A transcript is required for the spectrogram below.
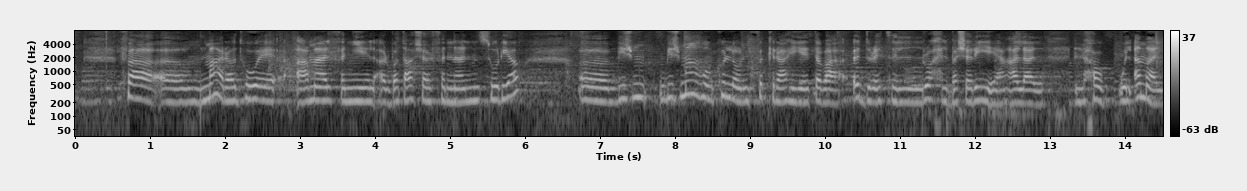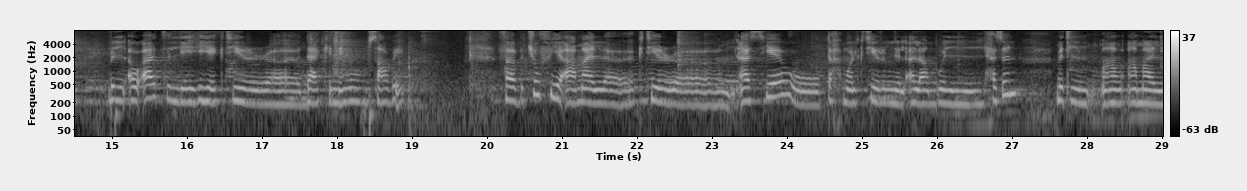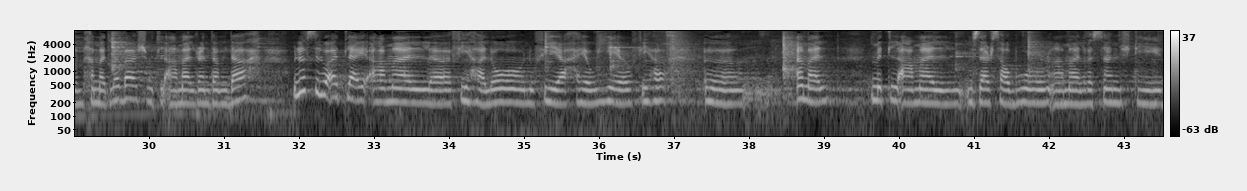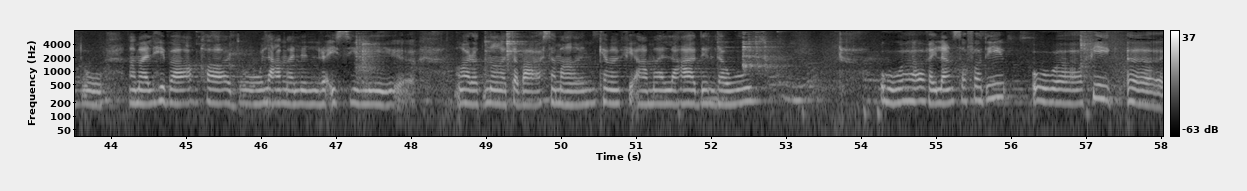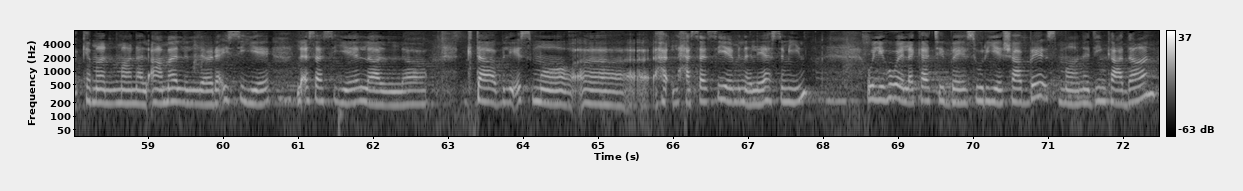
فالمعرض هو أعمال فنية ل 14 فنان من سوريا. بيجمعهم كلهم الفكرة هي تبع قدرة الروح البشرية على الحب والأمل بالأوقات اللي هي كتير آه، داكنة وصعبة. فبتشوف فيها أعمال آه، كتير قاسية وبتحمل كتير من الألم والحزن مثل أعمال محمد لبش مثل أعمال رندا مداح ونفس الوقت تلاقي أعمال فيها لون وفيها حيوية وفيها آه، أمل مثل أعمال نزار صابور أعمال غسان جديد وأعمال هبة عقاد والعمل الرئيسي اللي عرضناه تبع سمان كمان في أعمال عادل داوود وغيلان صفدي وفي آه كمان معنا الأعمال الرئيسية الأساسية للكتاب اللي اسمه آه الحساسية من الياسمين واللي هو لكاتبة سورية شابة اسمها نادين كعدان.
